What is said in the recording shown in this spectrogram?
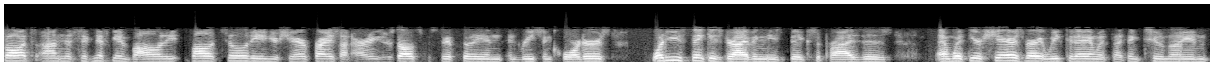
thoughts on the significant volatility in your share price on earnings results, specifically in recent quarters. What do you think is driving these big surprises? And with your shares very weak today, and with, I think, 2 million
